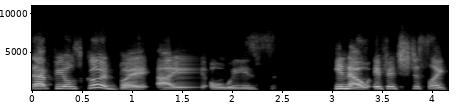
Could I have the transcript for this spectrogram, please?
that feels good. But I always, you know, if it's just like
